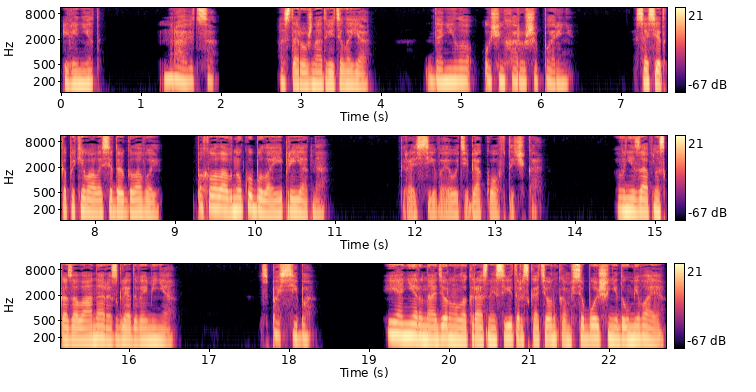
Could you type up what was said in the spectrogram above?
Или нет? «Нравится», — осторожно ответила я. Данила очень хороший парень. Соседка покивала седой головой. Похвала внуку была ей приятна. «Красивая у тебя кофточка», — внезапно сказала она, разглядывая меня. «Спасибо». Я нервно одернула красный свитер с котенком, все больше недоумевая.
